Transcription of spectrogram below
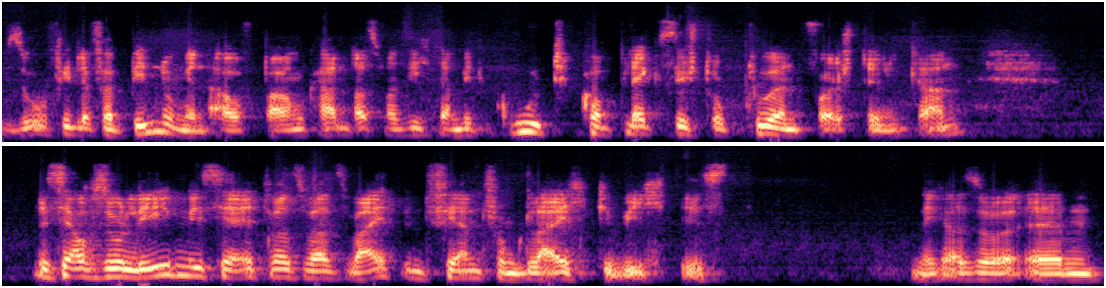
so viele Verbindungen aufbauen kann, dass man sich damit gut komplexe Strukturen vorstellen kann. Das ist ja auch so, Leben ist ja etwas, was weit entfernt vom Gleichgewicht ist. Also ähm,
